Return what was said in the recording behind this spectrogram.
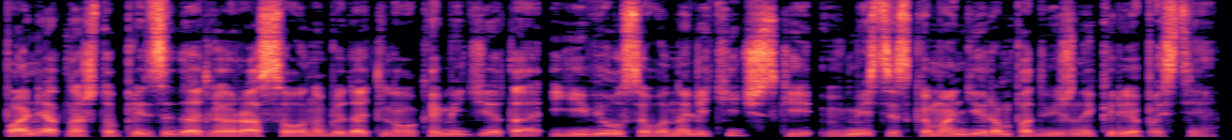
Понятно, что председатель расового наблюдательного комитета явился в аналитический вместе с командиром подвижной крепости.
